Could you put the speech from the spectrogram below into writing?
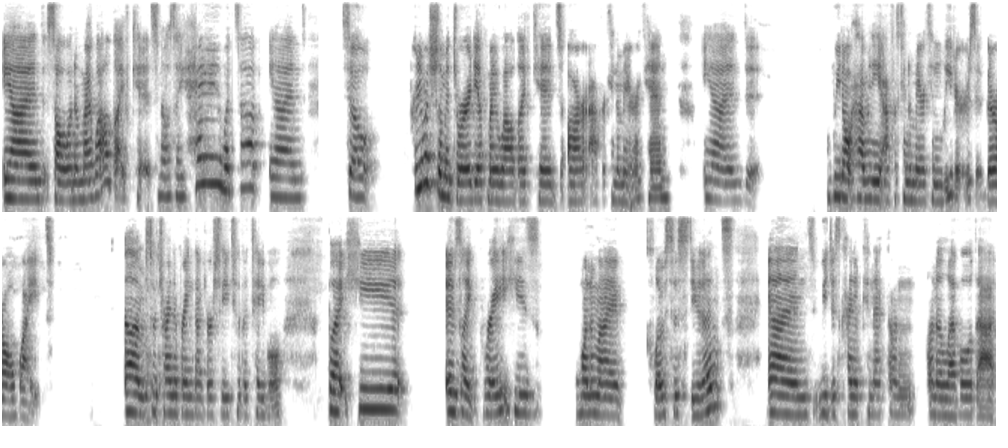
and saw one of my WyldLife kids. And I was like, hey, what's up? And so, pretty much the majority of my WyldLife kids are African American, and we don't have any African American leaders, they're all white. Um, so, trying to bring diversity to the table. But he is like great. He's one of my closest students and we just kind of connect on on a level that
